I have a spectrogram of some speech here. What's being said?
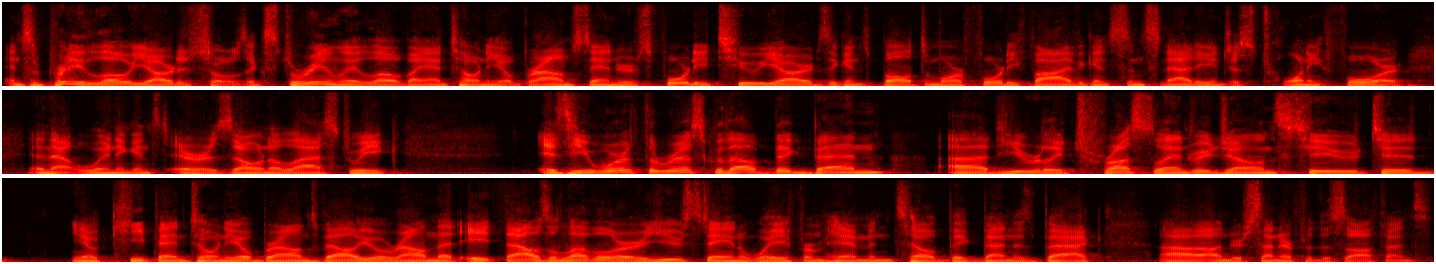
and some pretty low yardage totals, extremely low by Antonio Brown standards 42 yards against Baltimore, 45 against Cincinnati, and just 24 in that win against Arizona last week. Is he worth the risk without Big Ben? Uh, do you really trust Landry Jones to to you know keep Antonio Brown's value around that 8,000 level, or are you staying away from him until Big Ben is back uh, under center for this offense?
